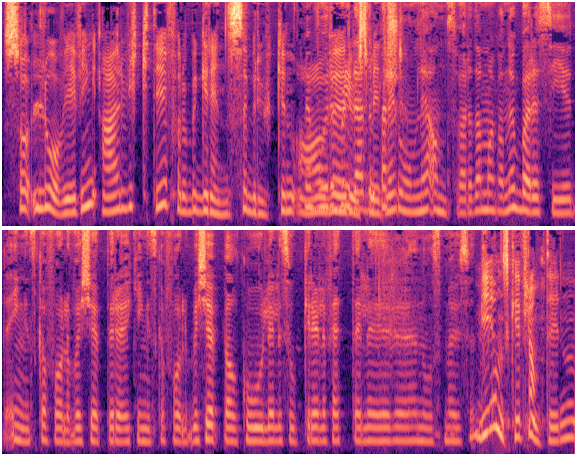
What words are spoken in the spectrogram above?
Så lovgivning er viktig for å begrense bruken av rusmidler. Men hvor blir det det personlige ansvaret da? Man kan jo bare si at ingen skal få lov å kjøpe røyk, ingen skal få lov å kjøpe alkohol eller sukker eller fett eller eh, noe som er usunt. Vi ønsker i framtiden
